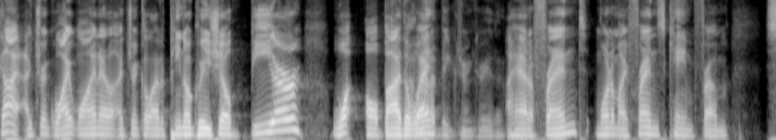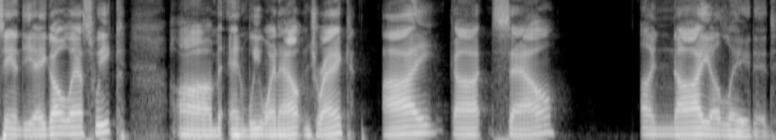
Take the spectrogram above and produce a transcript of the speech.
guy. I drink white wine. I, I drink a lot of Pinot Grigio. Beer. What? Oh, by the I'm way, not a big drinker either. I had a friend. One of my friends came from San Diego last week, um, and we went out and drank. I got Sal annihilated.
